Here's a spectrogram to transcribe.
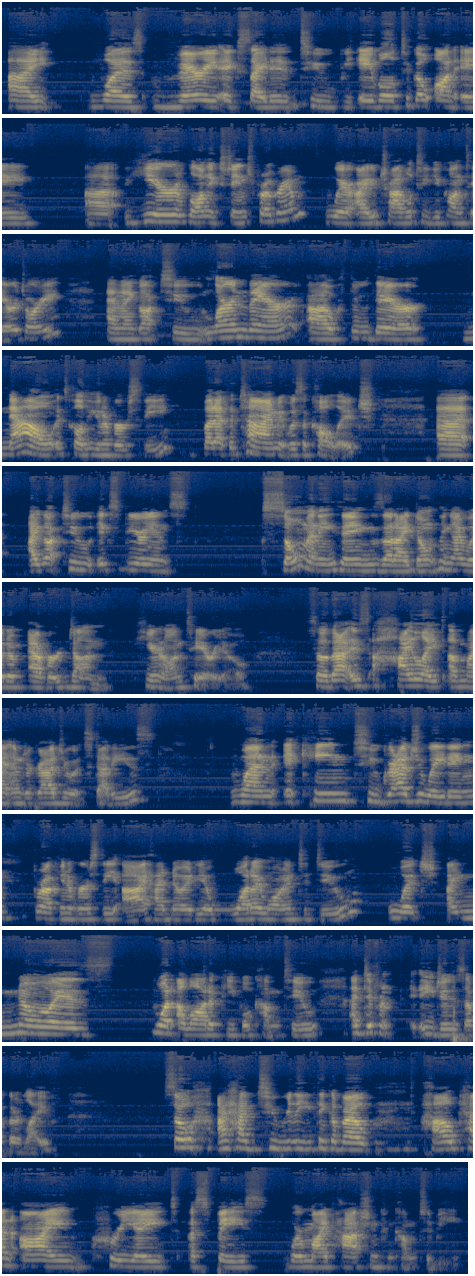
I was very excited to be able to go on a uh, year long exchange program where I traveled to Yukon Territory and I got to learn there uh, through their now it's called a university, but at the time it was a college. Uh, I got to experience so many things that I don't think I would have ever done here in Ontario. So that is a highlight of my undergraduate studies when it came to graduating Brock University, I had no idea what I wanted to do, which I know is what a lot of people come to at different ages of their life. So I had to really think about how can I create a space where my passion can come to be.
